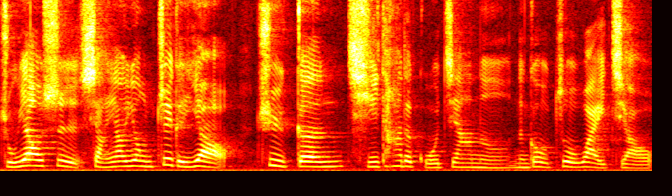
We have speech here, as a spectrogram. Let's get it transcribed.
主要是想要用这个药。去跟其他的国家呢，能够做外交。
